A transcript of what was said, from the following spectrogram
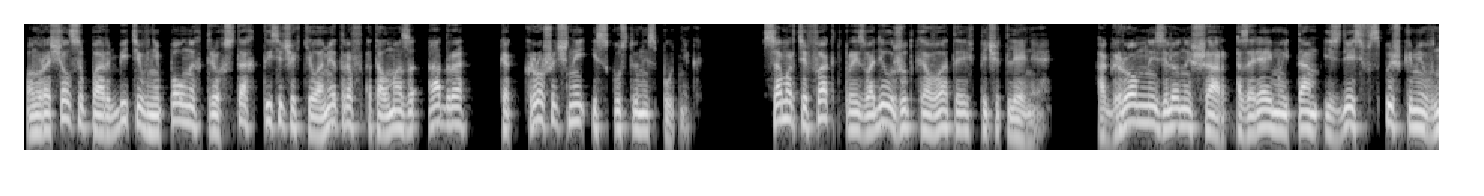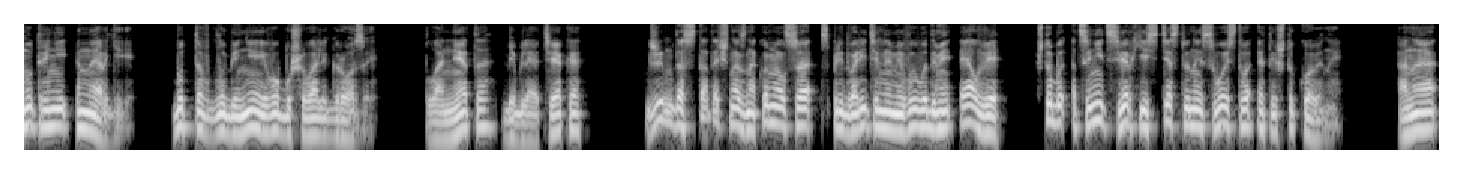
Он вращался по орбите в неполных трехстах тысячах километров от алмаза Адра, как крошечный искусственный спутник. Сам артефакт производил жутковатое впечатление. Огромный зеленый шар, озаряемый там и здесь вспышками внутренней энергии, будто в глубине его бушевали грозы. Планета, библиотека. Джим достаточно ознакомился с предварительными выводами Элви, чтобы оценить сверхъестественные свойства этой штуковины. Она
